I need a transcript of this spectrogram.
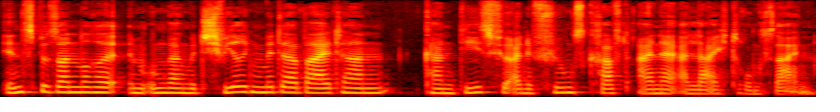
Insbesondere im Umgang mit schwierigen Mitarbeitern kann dies für eine Führungskraft eine Erleichterung sein.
